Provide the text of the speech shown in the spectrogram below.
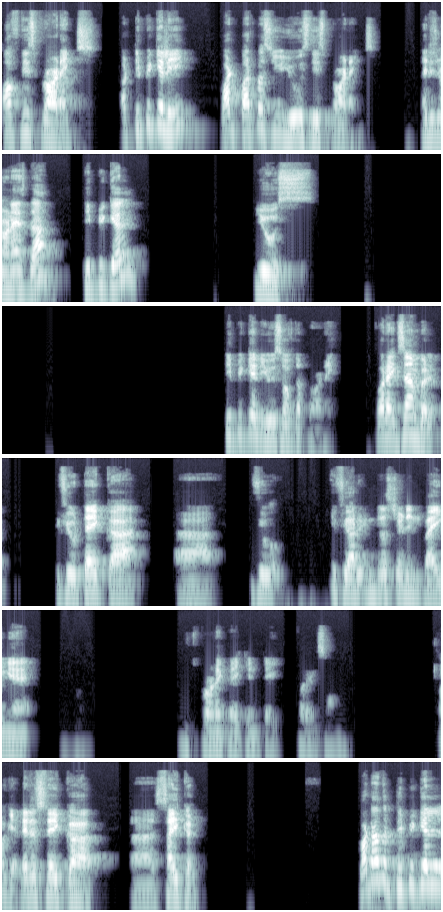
of these products? Or typically what purpose you use these products? That is known as the typical use. Typical use of the product. For example if you take uh, uh, if you if you are interested in buying a product I can take for example. Okay let us take a, a cycle. What are the typical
